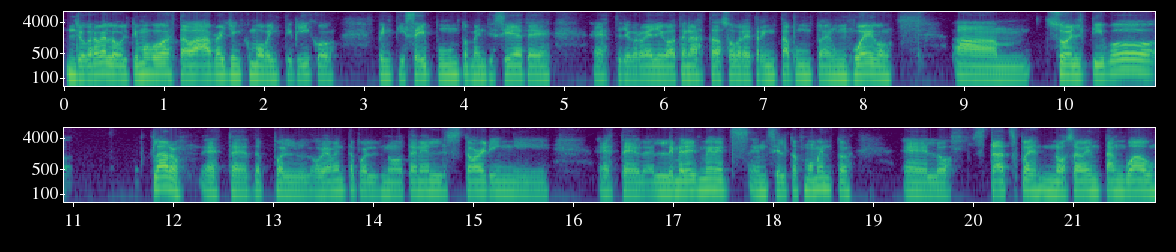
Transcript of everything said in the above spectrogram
yo creo que en los últimos juegos estaba averaging como 20 y pico, 26 puntos, 27. Este, yo creo que llegó a tener hasta sobre 30 puntos en un juego. Um, so el tipo, claro, este, obviamente por no tener starting y este, limited minutes en ciertos momentos, eh, los stats pues no se ven tan wow,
